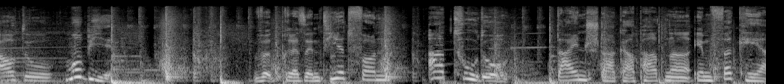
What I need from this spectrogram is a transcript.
Automobil wird präsentiert von Artudo, dein starker Partner im Verkehr.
